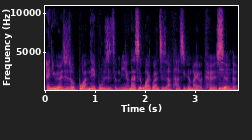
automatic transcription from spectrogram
anyway 就是说，不管内部是怎么样，但是外观至少它是一个蛮有特色的，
